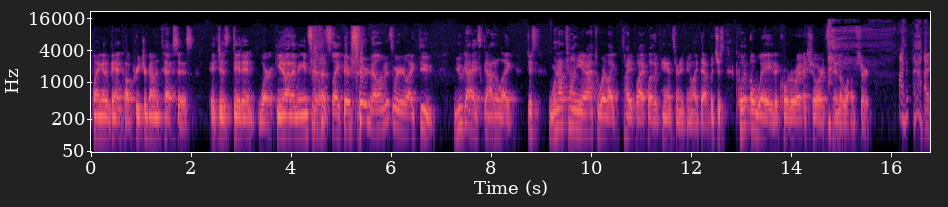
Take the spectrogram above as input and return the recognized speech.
playing in a band called Preacher Gone to Texas, it just didn't work. You know what I mean? So it's like there's certain elements where you're like, dude, you guys gotta like just we're not telling you not to wear like tight black leather pants or anything like that, but just put away the corduroy shorts and the love shirt. I, I,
